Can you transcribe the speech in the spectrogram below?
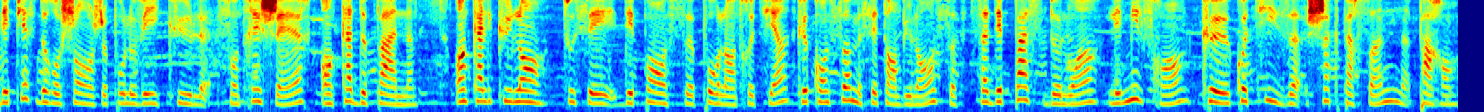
les pièces de rechange pour le véhicule sont très chères en cas de panne. En calculant toutes ces dépenses pour l'entretien que consomme cette ambulance, ça dépasse de loin les 1000 francs que cotise chaque personne par an.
